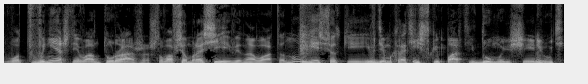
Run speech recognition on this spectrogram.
вот внешнего антуража, что во всем Россия виновата, ну, есть все-таки и в демократической партии думающие люди.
